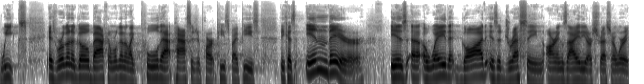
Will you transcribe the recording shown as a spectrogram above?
weeks is we're going to go back and we're going to like pull that passage apart piece by piece because in there is a, a, way that God is addressing our anxiety, our stress, our worry.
